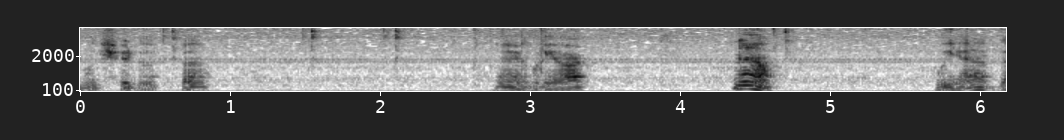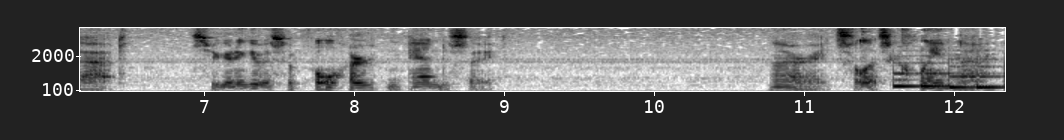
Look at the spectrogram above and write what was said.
we should have, uh, there we are. Now, we have that. So you're going to give us a full heart and andesite. Alright, so let's claim that.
